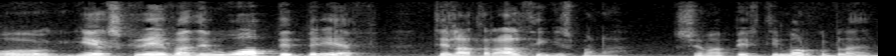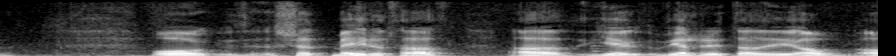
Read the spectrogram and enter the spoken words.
og ég skrifaði opið bref til allra alþingismanna sem var byrt í morgunblæðinu og sett meirinn það að ég velritaði á, á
